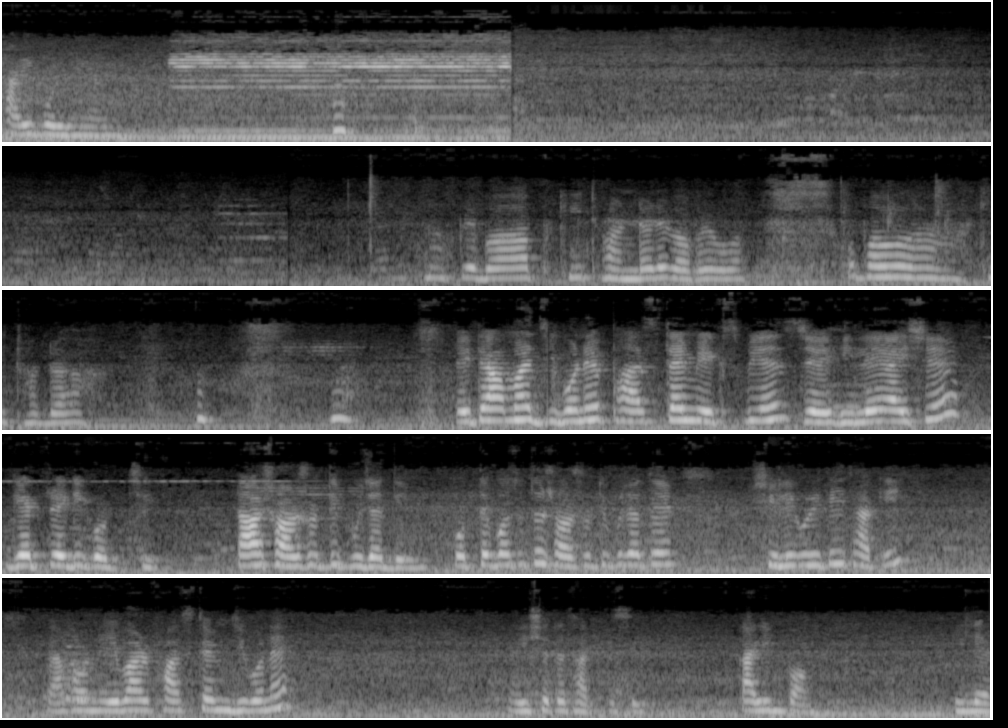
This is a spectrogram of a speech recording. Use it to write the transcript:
শাড়ি পরিনি আমি। বাপরে বাপ কি ঠান্ডা রে বাপরে বাপ ও বাবা কি ঠান্ডা এটা আমার জীবনে ফার্স্ট টাইম এক্সপিরিয়েন্স যে হিলে আইসে গেট রেডি করছি। তা সরস্বতী পূজার দিন। প্রত্যেক বছর তো সরস্বতী পূজাতে শিলিগুড়িতেই থাকি। এখন এবার ফার্স্ট টাইম জীবনে এই সাথে থাকতেছি। কালিম্পং হিলে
